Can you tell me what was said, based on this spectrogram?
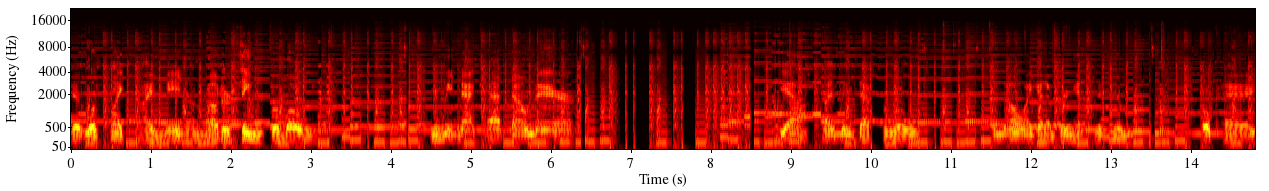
It looks like I made another thing for Lowe's. You mean that cat down there? Yeah, I made that for Lowe's. And now I gotta bring it to him. Okay.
